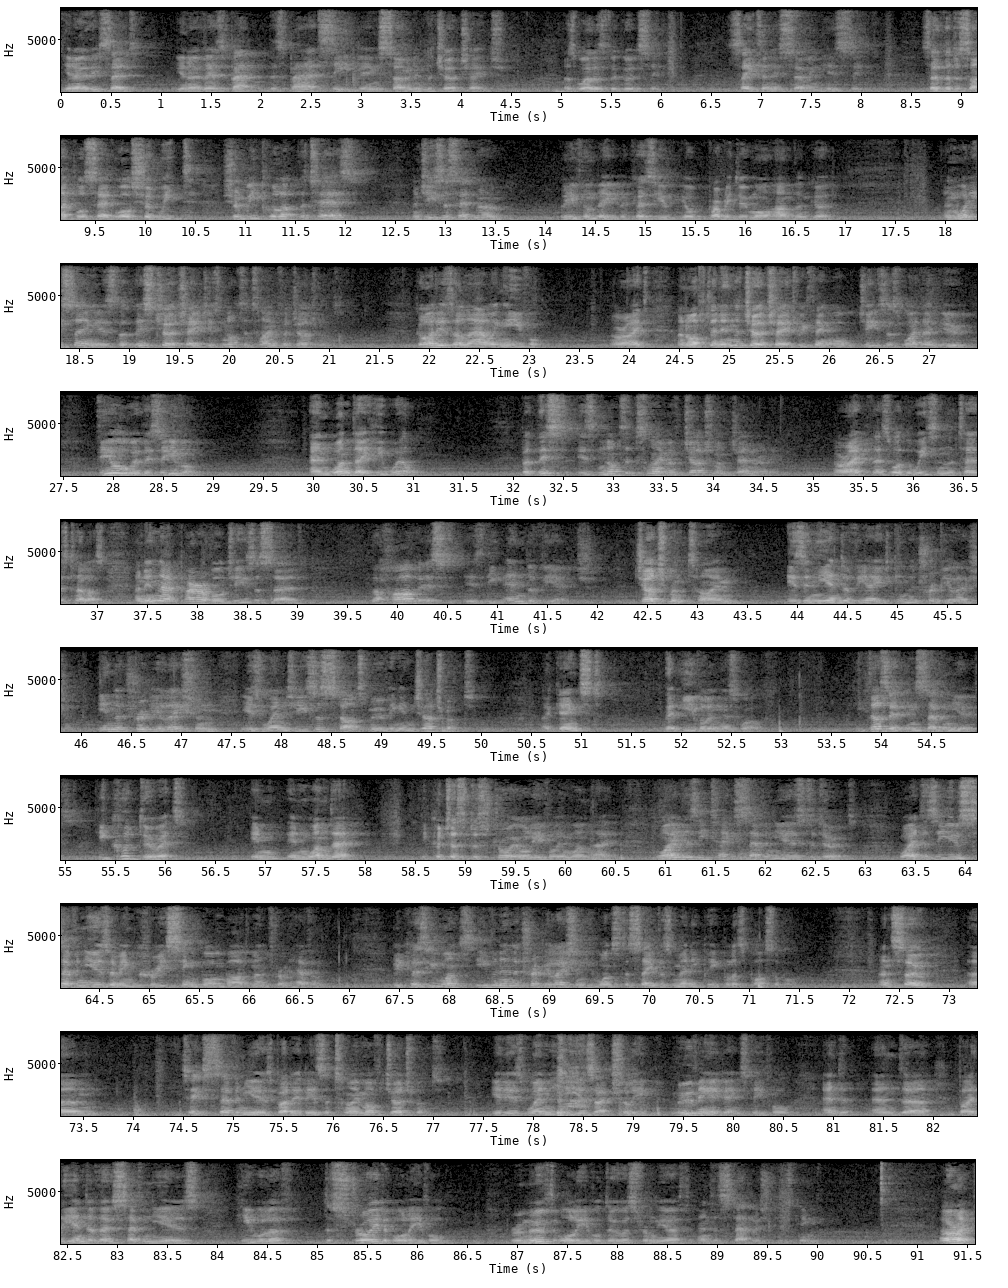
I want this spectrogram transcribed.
You know, he said, you know, there's bad, this bad seed being sown in the church age, as well as the good seed. Satan is sowing his seed. So the disciples said, Well, should we, should we pull up the tares? And Jesus said, No, leave them be, because you, you'll probably do more harm than good. And what he's saying is that this church age is not a time for judgment. God is allowing evil, all right? And often in the church age we think, well, Jesus, why don't you deal with this evil? And one day he will. But this is not a time of judgment generally. All right? That's what the wheat and the tares tell us. And in that parable, Jesus said, the harvest is the end of the age. Judgment time is in the end of the age, in the tribulation. In the tribulation is when Jesus starts moving in judgment against the evil in this world. He does it in seven years. He could do it in, in one day. He could just destroy all evil in one day. Why does he take seven years to do it? Why does he use seven years of increasing bombardment from heaven? Because he wants, even in the tribulation, he wants to save as many people as possible. And so um, he takes seven years, but it is a time of judgment. It is when he is actually moving against evil and, and uh, by the end of those seven years, he will have destroyed all evil, removed all evildoers from the earth, and established his kingdom. All right.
